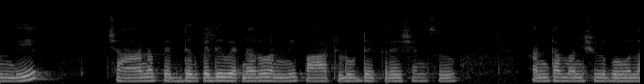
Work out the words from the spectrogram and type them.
ఉంది. చాలా పెద్ద పెద్దగా పెట్టినారు అన్ని పాటలు డెకరేషన్స్ అంత మనుషులు గోల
